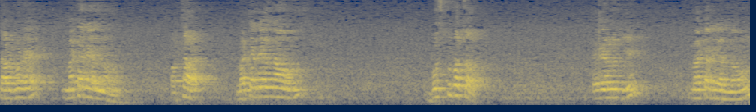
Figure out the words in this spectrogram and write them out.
তারপরে ম্যাটারিয়াল নাউন অর্থাৎ ম্যাটারিয়াল নাউন বস্তুবাচক। এই হলো কি? ম্যাটারিয়াল নাউন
